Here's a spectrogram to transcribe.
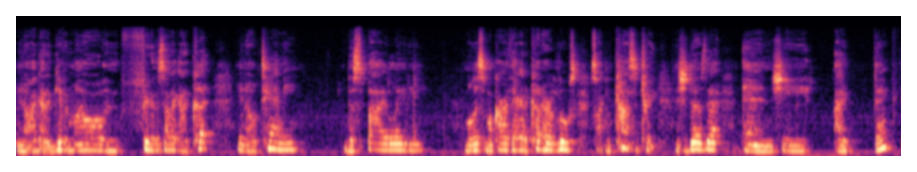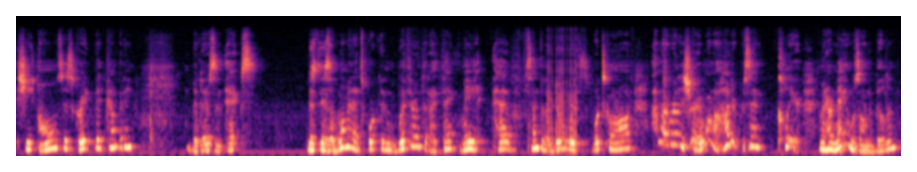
you know, I gotta give it my all and figure this out. I gotta cut, you know, Tammy, the spy lady, Melissa McCarthy, I gotta cut her loose so I can concentrate. And she does that and she I think she owns this great big company, but there's an ex there's, a woman that's working with her that I think may have something to do with what's going on. I'm not really sure. They weren't 100% clear. I mean, her name was on the building,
